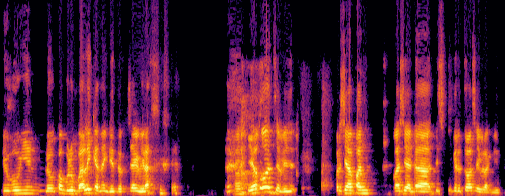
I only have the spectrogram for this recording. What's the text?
dihubungin, loh kok belum balik katanya gitu. Saya bilang, ya kok tapi persiapan masih ada tes virtual saya bilang gitu.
